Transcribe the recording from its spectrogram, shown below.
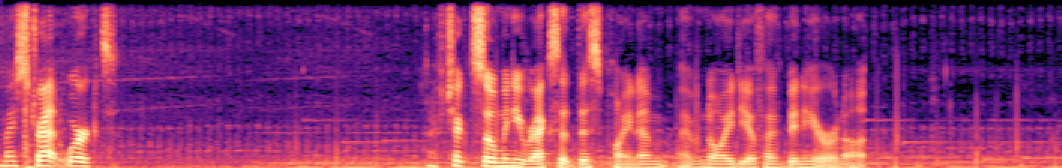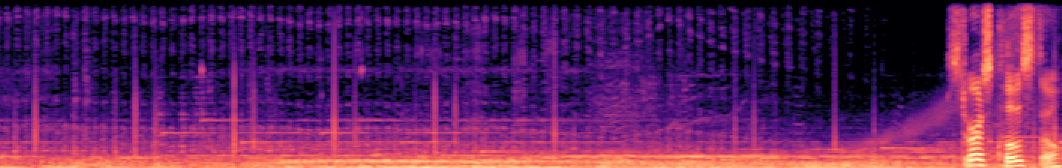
My strat worked. I've checked so many wrecks at this point, I'm, I have no idea if I've been here or not. Store's closed though.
